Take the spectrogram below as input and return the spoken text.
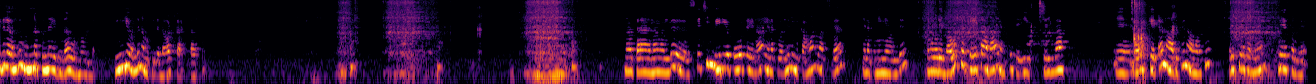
இதில் வந்து முன்ன பின்ன இருந்தால் ஒன்றும் இல்லை. இங்கே வந்து நமக்கு இந்த டாட் கரெக்டாக இருக்கும். நான் த நான் வந்து ஸ்டிச்சிங் வீடியோ போட்டேன்னா எனக்கு வந்து நீங்கள் கமெண்ட் பாக்ஸில் எனக்கு நீங்கள் வந்து உங்களுடைய டவுட்டை கேட்டால் தான் எனக்கு தெரியும். சரிங்களா? டவுட் கேட்டால் நான் அதுக்கு நான் உங்களுக்கு ரிப்ளை பண்ணுவேன் க்ளியர் பண்ணுவேன்.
